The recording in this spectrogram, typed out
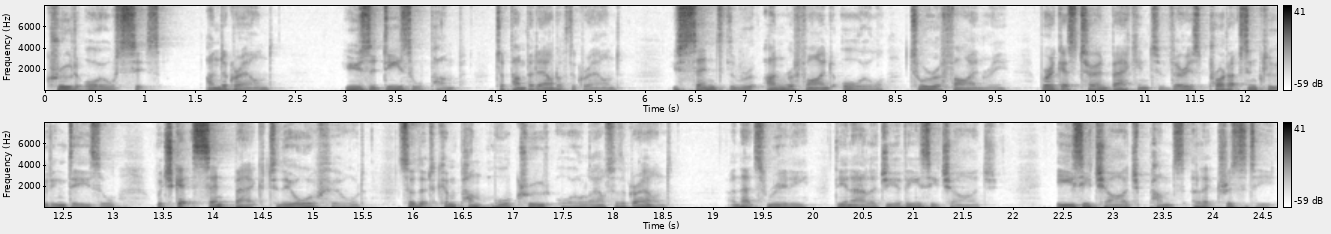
Crude oil sits underground. You use a diesel pump to pump it out of the ground. You send the unrefined oil to a refinery where it gets turned back into various products, including diesel, which gets sent back to the oil field so that it can pump more crude oil out of the ground. And that's really the analogy of Easy Charge. Easy Charge pumps electricity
